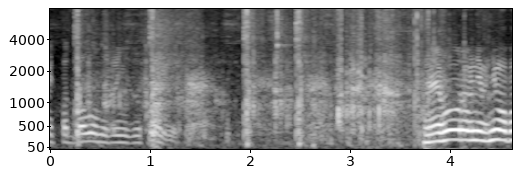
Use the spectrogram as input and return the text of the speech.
Локоть под баллон уже не заходит. На его уровне в него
